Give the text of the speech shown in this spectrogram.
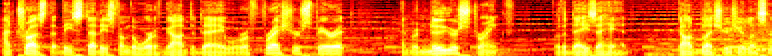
I trust that these studies from the Word of God today will refresh your spirit and renew your strength for the days ahead. God bless you as you listen.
